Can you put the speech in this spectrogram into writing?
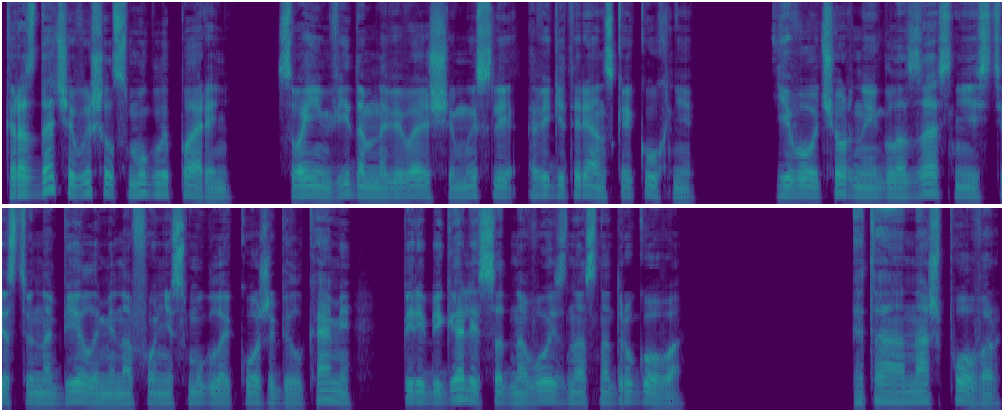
К раздаче вышел смуглый парень, своим видом навевающий мысли о вегетарианской кухне, его черные глаза с неестественно белыми на фоне смуглой кожи белками перебегали с одного из нас на другого. «Это наш повар,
